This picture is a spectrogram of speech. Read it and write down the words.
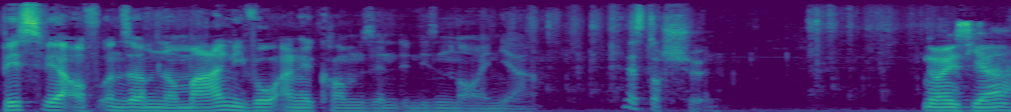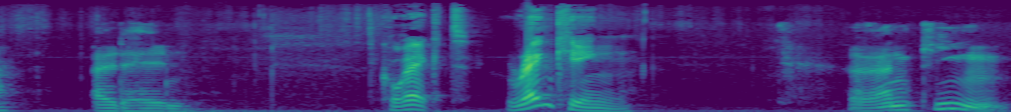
bis wir auf unserem normalen Niveau angekommen sind in diesem neuen Jahr. Das ist doch schön. Neues Jahr, alte Helden. Korrekt. Ranking. Ranking.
